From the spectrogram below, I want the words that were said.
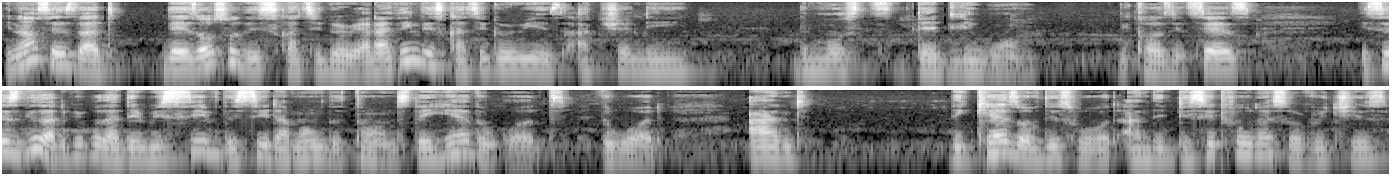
He now says that there's also this category and i think this category is actually the most deadly one because it says it says these are the people that they receive the seed among the thorns. They hear the words the word and the cares of this world and the deceitfulness of riches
